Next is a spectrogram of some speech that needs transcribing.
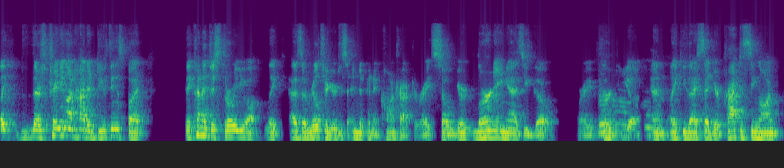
like there's training on how to do things, but they kind of just throw you up like as a realtor, you're just an independent contractor, right? So you're learning as you go, right? Per Mhm, deal. And like you guys said, you're practicing on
